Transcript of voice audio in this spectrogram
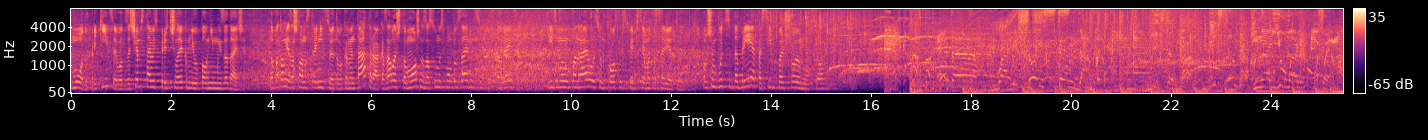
моду, прикиньте, вот зачем ставить перед человеком невыполнимые задачи. Но потом я зашла на страницу этого комментатора, оказалось, что можно засунуть моду в задницу, представляете? Видимо, ему понравилось, он просто теперь всем это советует. В общем, будьте добрее, спасибо большое, у меня все. Это Большой стендап. Биг стендап. На Юмор ФМ.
